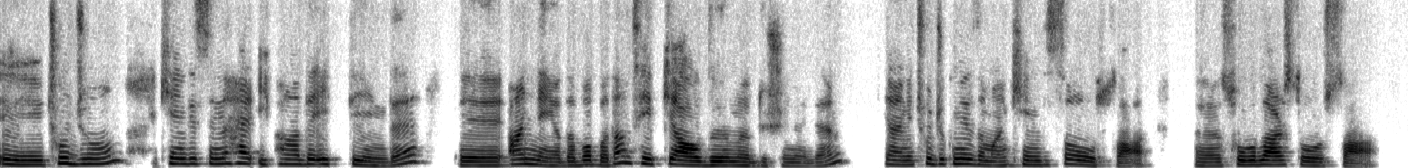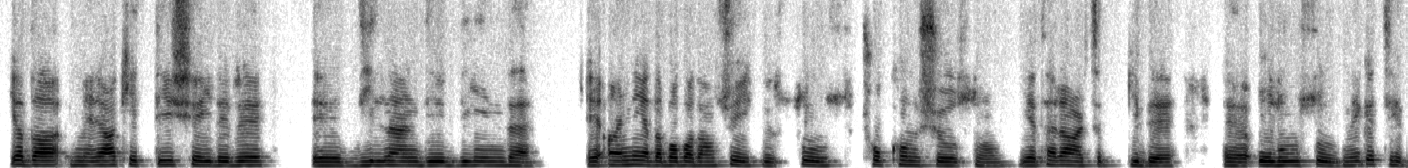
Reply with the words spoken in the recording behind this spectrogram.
Ee, çocuğun kendisini her ifade ettiğinde e, anne ya da babadan tepki aldığını düşünelim. Yani çocuk ne zaman kendisi olsa, e, sorular sorsa ya da merak ettiği şeyleri e, dillendirdiğinde e, anne ya da babadan sürekli sus, çok konuşuyorsun, yeter artık gibi e, olumsuz, negatif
